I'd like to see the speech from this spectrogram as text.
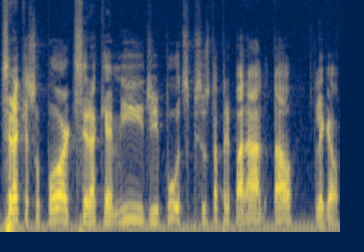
Será que é suporte? Será que é mid? Putz, preciso estar preparado tal. Legal.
